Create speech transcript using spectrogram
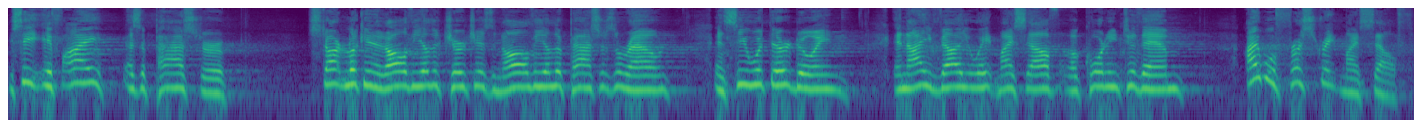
You see, if I, as a pastor, start looking at all the other churches and all the other pastors around and see what they're doing, and I evaluate myself according to them, I will frustrate myself.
